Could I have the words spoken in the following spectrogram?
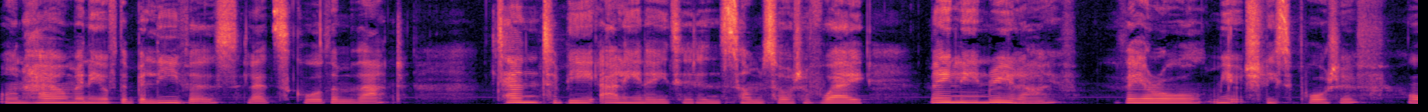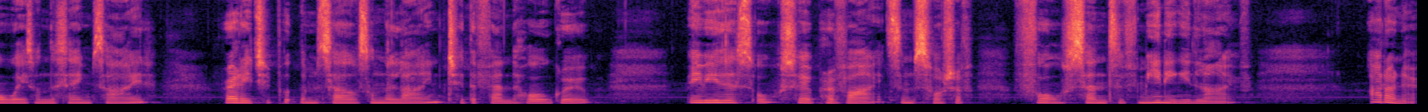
on how many of the believers, let's call them that, tend to be alienated in some sort of way, mainly in real life. They are all mutually supportive, always on the same side, ready to put themselves on the line to defend the whole group, Maybe this also provides some sort of false sense of meaning in life. I don't know.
